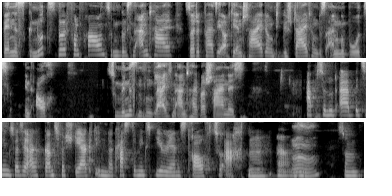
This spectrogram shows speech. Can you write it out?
wenn es genutzt wird von Frauen zu einem gewissen Anteil, sollte quasi auch die Entscheidung, die Gestaltung des Angebots in auch zumindest einen gleichen Anteil wahrscheinlich. Absolut, äh, beziehungsweise auch ganz verstärkt in der Custom Experience drauf zu achten. Ähm, mhm. Zum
